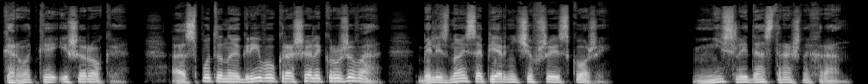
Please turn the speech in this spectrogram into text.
короткая и широкая, а спутанную гриву украшали кружева, белизной соперничавшие с кожей. Ни следа страшных ран.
